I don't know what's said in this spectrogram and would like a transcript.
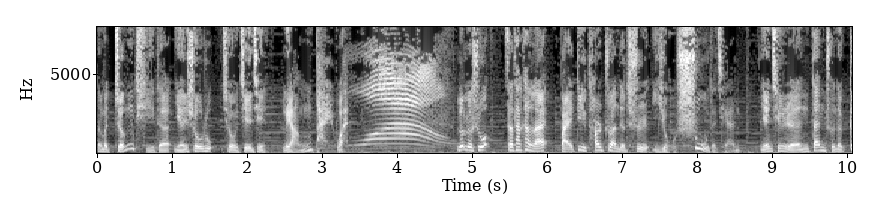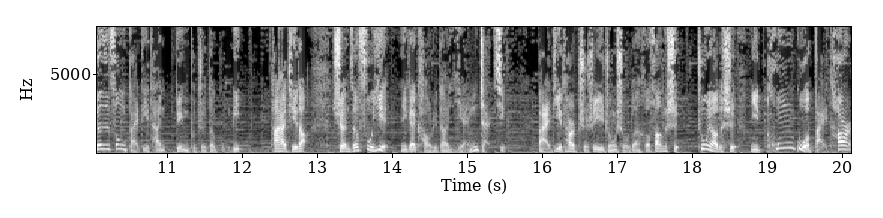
那么整体的年收入就接近两百万。乐乐说，在他看来，摆地摊赚的是有数的钱，年轻人单纯的跟风摆地摊并不值得鼓励。他还提到，选择副业应该考虑到延展性，摆地摊只是一种手段和方式，重要的是你通过摆摊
